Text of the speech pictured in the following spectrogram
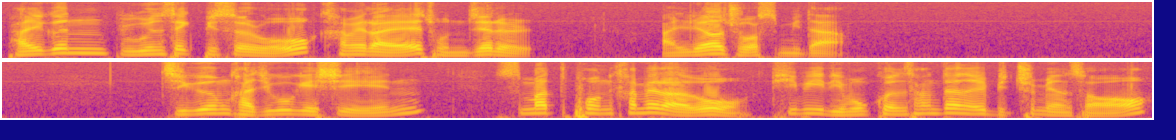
밝은 붉은색 빛으로 카메라의 존재를 알려주었습니다. 지금 가지고 계신 스마트폰 카메라로 TV 리모컨 상단을 비추면서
